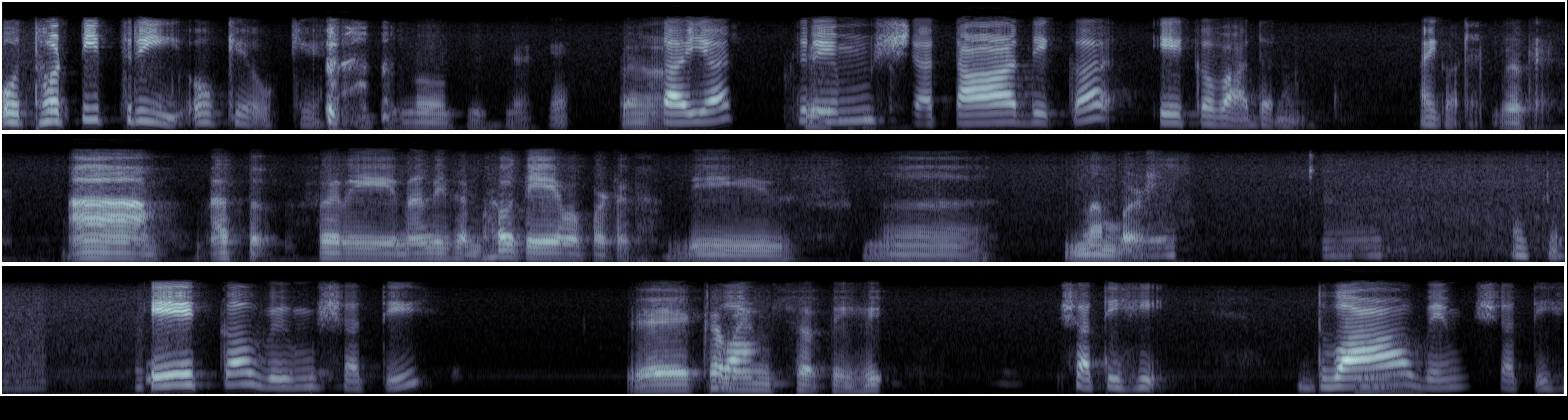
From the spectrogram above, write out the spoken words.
Oh 33 okay okay. Okay okay. Taya त्रिंशताधिक एकवादनम् ऐ गोट् इट् ओके अस्तु. सरि नन्दि सर् भवती एव पठतु. दीस् नम्बर्स् uh, एकविंशति एकविंशतिः. शतिः. द्वाविंशतिः.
